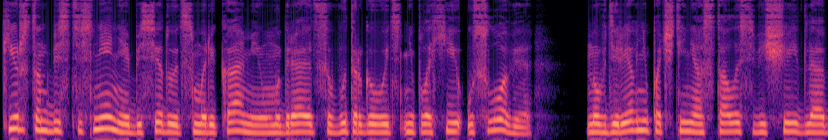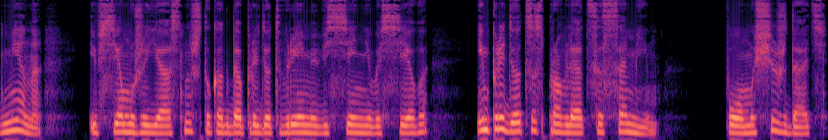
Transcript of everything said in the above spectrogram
Кирстен без стеснения беседует с моряками и умудряется выторговать неплохие условия, но в деревне почти не осталось вещей для обмена, и всем уже ясно, что когда придет время весеннего сева, им придется справляться самим. Помощи ждать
